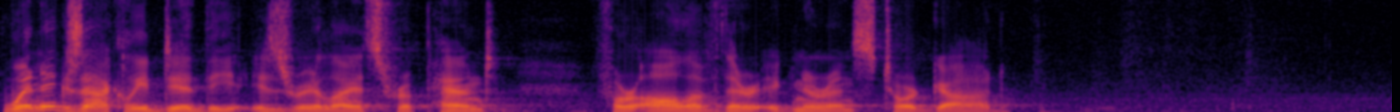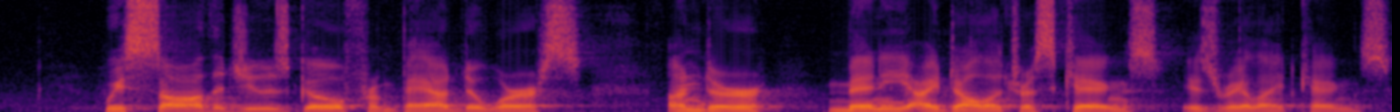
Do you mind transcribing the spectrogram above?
When exactly did the Israelites repent for all of their ignorance toward God? We saw the Jews go from bad to worse under many idolatrous kings, Israelite kings,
